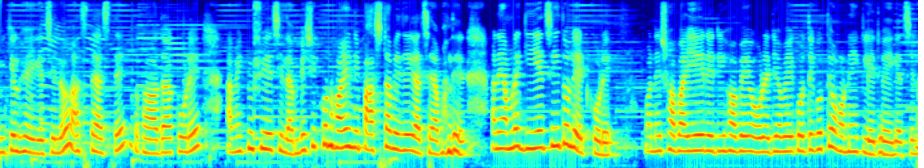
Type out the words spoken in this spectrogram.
বিকেল হয়ে গেছিল আস্তে আস্তে, তো খাওয়া দাওয়া করে আমি একটু শুয়েছিলাম। বেশিক্ষণ হয়নি, পাঁচটা বেজে গেছে আমাদের মানে আমরা গিয়েছি তো লেট করে মানে সবাই এ রেডি হবে, ও রেডি হবে করতে করতে অনেক লেট হয়ে গেছিল।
